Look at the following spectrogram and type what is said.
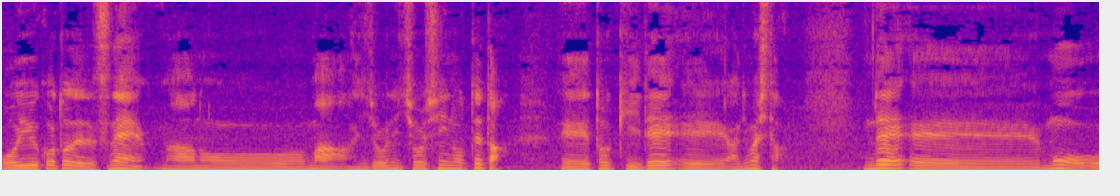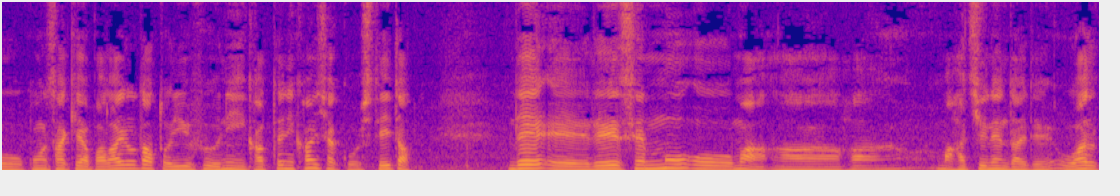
ということでですね、あのまあ、非常に調子に乗ってた、えー、時で、えー、ありました。で、えー、もうこの先はバラ色だというふうに勝手に解釈をしていた。で、えー、冷戦も、まああまあ、80年代で終わる。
